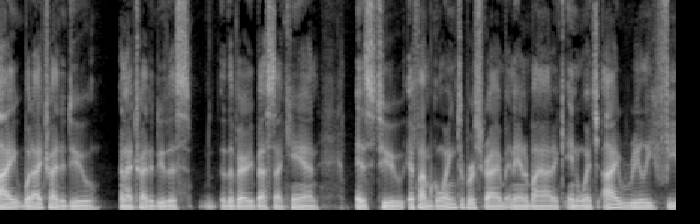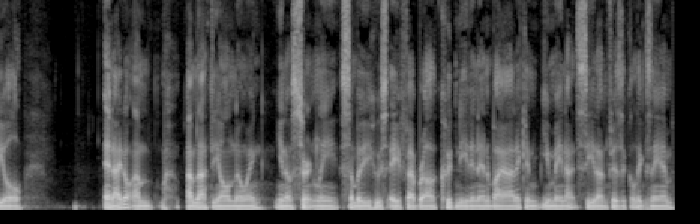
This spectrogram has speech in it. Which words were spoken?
I what I try to do, and I try to do this the very best I can, is to if I'm going to prescribe an antibiotic in which I really feel and I don't I'm I'm not the all knowing. You know, certainly somebody who's afebrile could need an antibiotic and you may not see it on physical exam.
